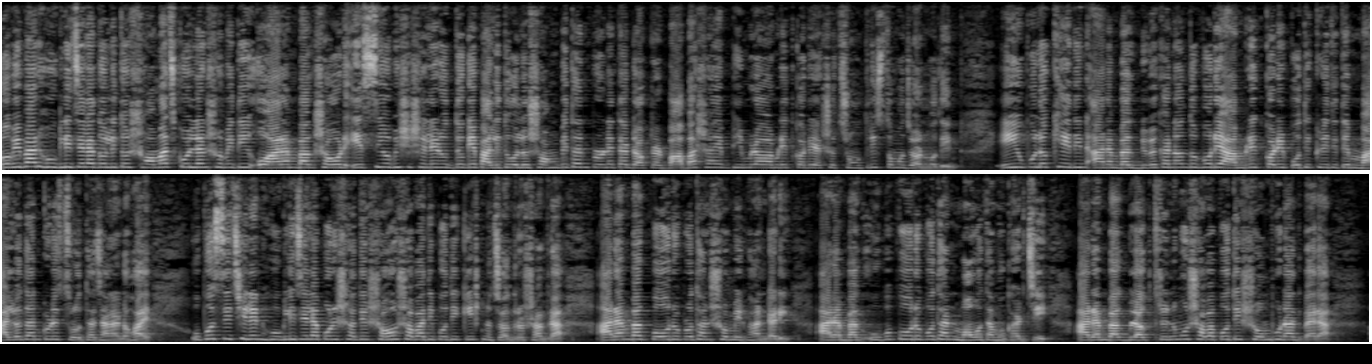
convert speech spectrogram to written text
রবিবার হুগলি জেলা দলিত সমাজ কল্যাণ সমিতি ও আরামবাগ শহর এসসি ওবিসি সেলের উদ্যোগে পালিত হল সংবিধান প্রণেতা ডক্টর বাবা সাহেব ভীমরাও আম্বেদকরের একশো চৌত্রিশতম জন্মদিন। এই উপলক্ষে এদিন আরামবাগ বিবেকানন্দ মোড়ে আম্বেদকরের প্রতিকৃতিতে মাল্যদান করে শ্রদ্ধা জানানো হয়। উপস্থিত ছিলেন হুগলি জেলা পরিষদের সহ সভাধিপতি কৃষ্ণচন্দ্র সান্দ্রা, আরামবাগ পৌর প্রধান সমীর ভান্ডারী, আরামবাগ উপপৌর প্রধান মমতা মুখার্জি, আরামবাগ ব্লক তৃণমূল সভাপতি শম্ভুনাথ বেরা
